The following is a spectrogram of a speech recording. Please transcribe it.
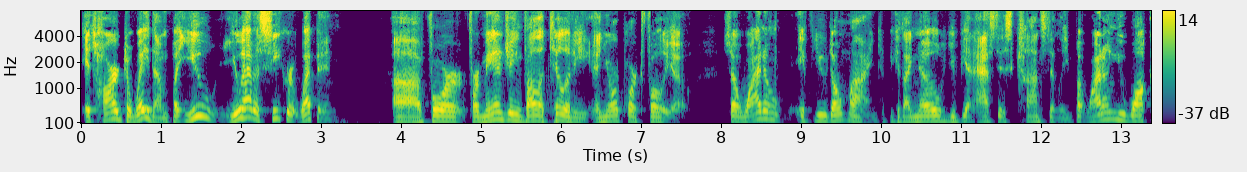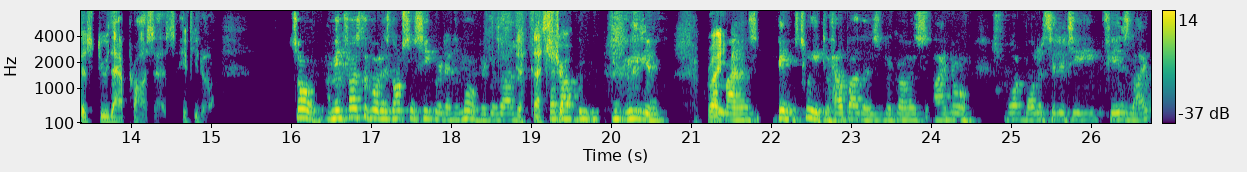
it's hard to weigh them. But you you have a secret weapon uh, for for managing volatility in your portfolio. So why don't, if you don't mind, because I know you get asked this constantly, but why don't you walk us through that process if you don't? So, I mean, first of all, it's not so secret anymore because I've yeah, set true. up the ingredient right. on my pinned tweet to help others because I know what volatility feels like.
